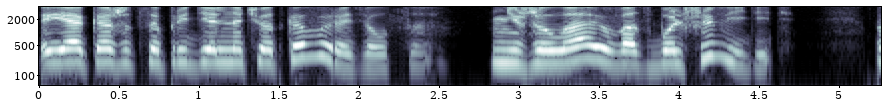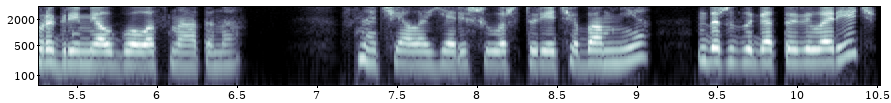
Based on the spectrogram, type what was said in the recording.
«Я, кажется, предельно четко выразился. Не желаю вас больше видеть», — прогремел голос Натана. Сначала я решила, что речь обо мне, даже заготовила речь,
